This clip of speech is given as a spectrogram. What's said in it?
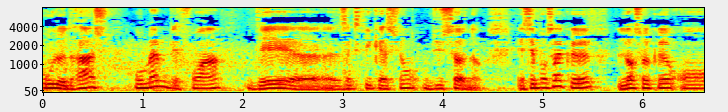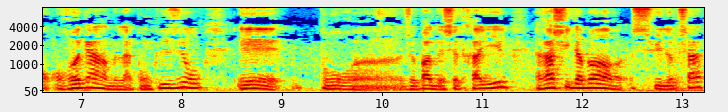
ou le drash, ou même des fois des euh, explications du son. Et c'est pour ça que lorsque on regarde la conclusion et pour, euh, je parle des Shetraïl, Rachid d'abord suit le pshat,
